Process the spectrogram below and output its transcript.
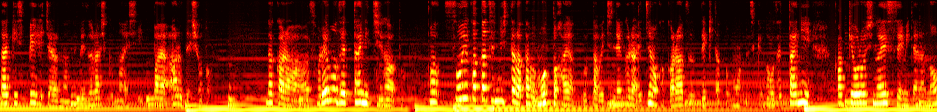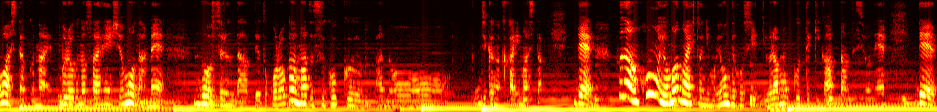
最近スピリチュアルなんて珍しくないしいっぱいあるでしょと。だからそれも絶対に違うと。まあ、そういう形にしたら多分もっと早く多分1年ぐらい1年もかからずできたと思うんですけど絶対に書き下ろしのエッセイみたいなのはしたくない。ブログの再編集もダメ。どうするんだっていうところがまずすごく、あの時間がかかりました。で普段本を読まない人にも読んでほしいっていう裏目的があったんですよね。で、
